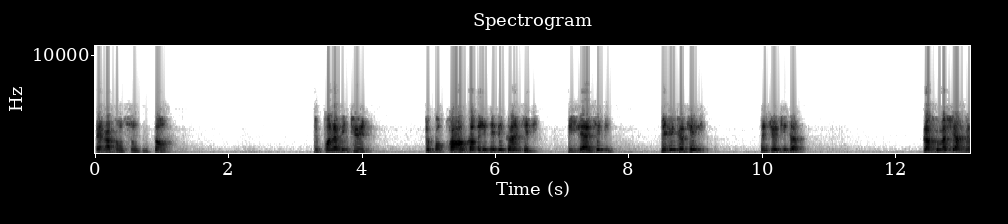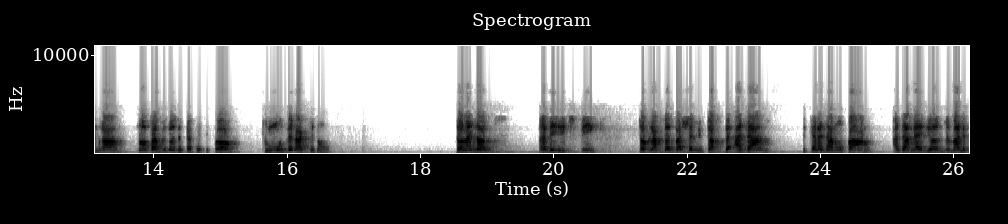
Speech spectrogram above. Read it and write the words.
faire attention tout le temps. De prendre l'habitude de comprendre qu'en vérité, il n'est qu'un Kelly. Mais il est un Kelly. Mais il n'est que Kelly. C'est Dieu qui donne. Lorsque ma chère viendra, n'avons pas besoin de faire cet effort. Tout le monde verra que c'est dans. Dans la note, Rabbi explique, sauf l'arton Bachem Adam, de quel Adam on parle? Adam Elion, mais mal et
